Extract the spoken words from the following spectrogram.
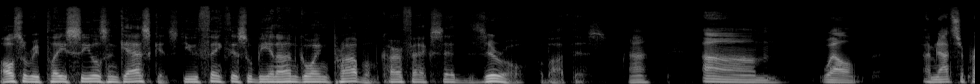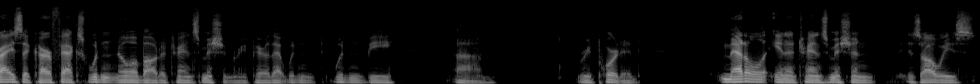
Also replaced seals and gaskets. Do you think this will be an ongoing problem? Carfax said zero about this. Huh? Um, well, I'm not surprised that Carfax wouldn't know about a transmission repair. That wouldn't wouldn't be um, reported. Metal in a transmission is always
